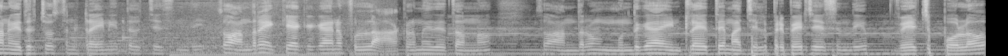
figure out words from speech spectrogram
మనం ఎదురు చూస్తున్న ట్రైన్ అయితే వచ్చేసింది. సో అందరం ఎక్కి ఎక్కగానే ఫుల్ ఆకలి మీద అయితే ఉన్నాం. సో అందరం ముందుగా ఇంట్లో అయితే మా చెల్లి ప్రిపేర్ చేసింది. Veg pulao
